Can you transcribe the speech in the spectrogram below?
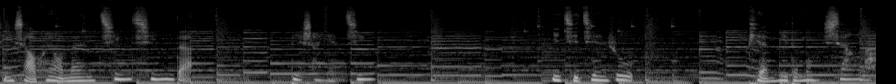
请小朋友们轻轻的闭上眼睛，一起进入甜蜜的梦乡啦！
